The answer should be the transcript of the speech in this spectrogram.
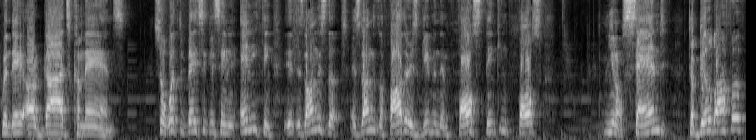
when they are God's commands. So what they're basically saying in anything, as long as the as long as the father is giving them false thinking, false you know, sand to build off of,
